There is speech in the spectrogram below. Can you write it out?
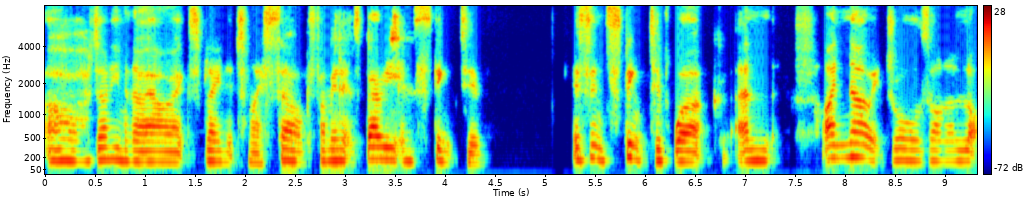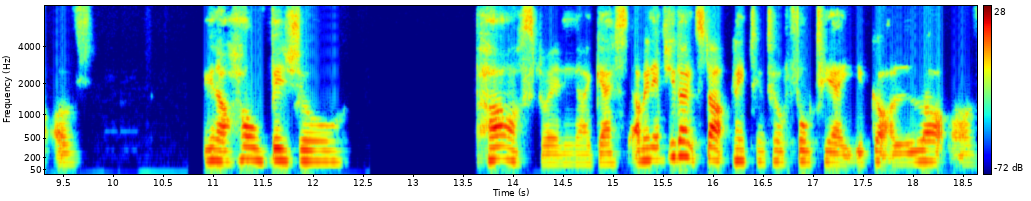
Oh, I don't even know how I explain it to myself. I mean, it's very instinctive. It's instinctive work, and I know it draws on a lot of, you know, whole visual past, really, I guess. I mean, if you don't start painting till 48, you've got a lot of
